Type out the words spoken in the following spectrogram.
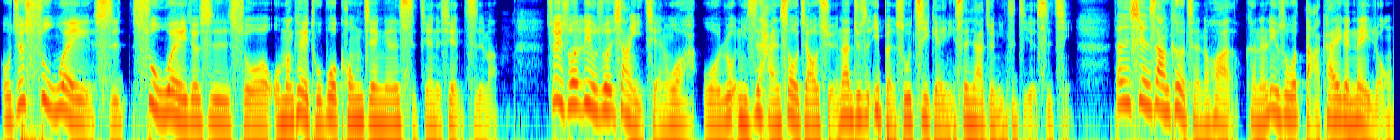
我觉得数位是数位，就是说我们可以突破空间跟时间的限制嘛。所以说，例如说像以前我我如你是函授教学，那就是一本书寄给你，剩下就你自己的事情。但是线上课程的话，可能例如说我打开一个内容，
